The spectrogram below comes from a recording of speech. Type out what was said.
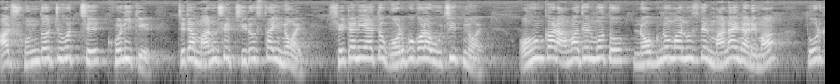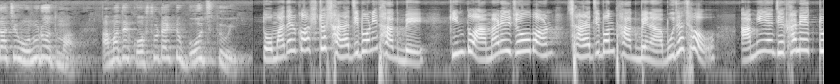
আর সৌন্দর্য হচ্ছে ক্ষণিকের যেটা মানুষের চিরস্থায়ী নয়। সেটা নিয়ে এত গর্ব করা উচিত নয়। অহংকার আমাদের মতো নগ্ন মানুষদের মানায় না রে মা। তোর কাছে অনুরোধ মা, আমাদের কষ্টটা একটু বোঝ তুই। তোমাদের কষ্ট সারা জীবনই থাকবে, কিন্তু আমার এই যৌবন সারা জীবন থাকবে না, বুঝেছ? আমি যেখানে একটু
